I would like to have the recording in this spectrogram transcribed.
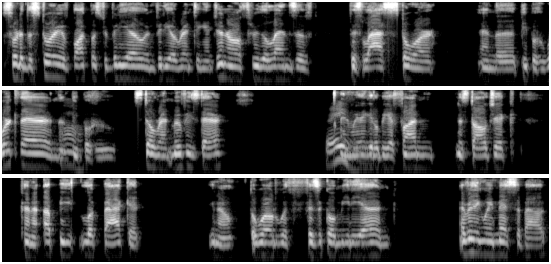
sort of the story of blockbuster video and video renting in general through the lens of this last store and the people who work there and the Oh. people who still rent movies there. Crazy. and we think it'll be a fun, nostalgic, kind of upbeat look back at you know the world with physical media and everything we miss about,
